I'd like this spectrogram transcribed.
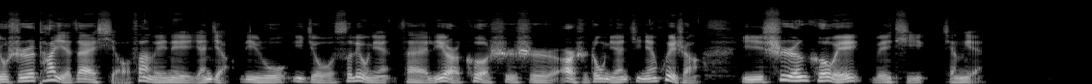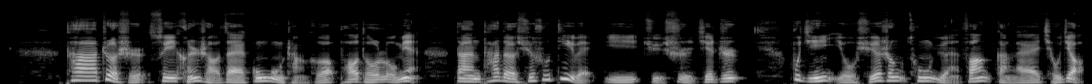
有时他也在小范围内演讲，例如1946年在里尔克逝世二十周年纪念会上，以“诗人何为”为题讲演。他这时虽很少在公共场合抛头露面，但他的学术地位已举世皆知。不仅有学生从远方赶来求教，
